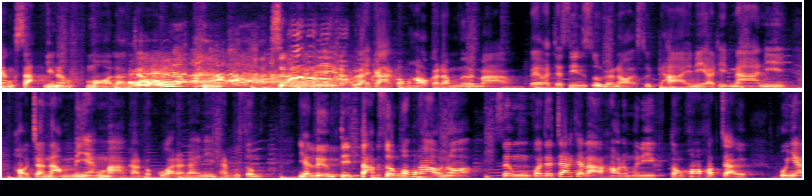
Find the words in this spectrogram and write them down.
ยังสักอยู่เนาะมอแล้วเจ้าซึ่งมื้อนี้รายการของเฮาก็ดำเนินมาแม้ว่าจะสิ้นสุดแล้วเนาะสุดท้ายนี้อาทิตย์หน้านี้เขาจะนำไม่ย่งมาการประกวดได้นี่ท่านผู้ชมอย่าลืมติดตามชมของพวเขาเนาะซึ่งก่อนจะจ้างจะลาเฮาในมื้อนี้ต้องข้อขอบใจผู้ใหญ่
